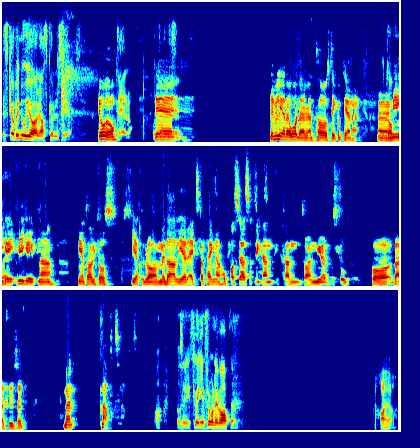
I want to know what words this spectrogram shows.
det ska vi nog göra ska du se. Jo, jo. Det Det, de, det är väl era order att ta oss till kaptenen. Eh, De- vi, är, gri- vi är gripna. Ni har tagit oss. Jättebra. Medaljer, extra pengar hoppas jag så att ni kan, kan ta en mjöl på stort på värdshuset. Men snabbt. de säger släng ifrån er vapnen. Ja, ja.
